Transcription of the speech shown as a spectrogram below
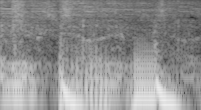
It's time.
